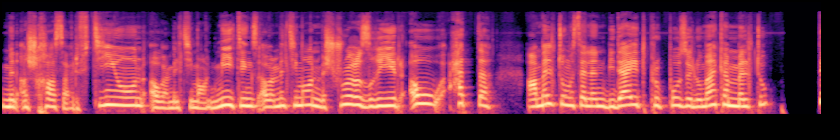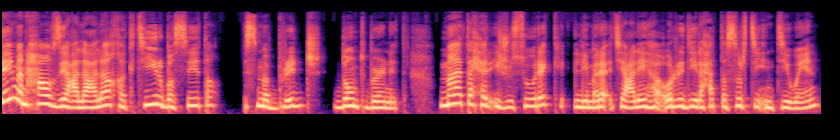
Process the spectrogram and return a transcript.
من أشخاص عرفتيهم أو عملتي معهم meetings أو عملتي معهم مشروع صغير أو حتى عملتوا مثلا بداية proposal وما كملتوا دايما حافظي على علاقة كتير بسيطة اسمها bridge don't burn it ما تحرقي جسورك اللي مرقتي عليها already لحتى صرتي انت وين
